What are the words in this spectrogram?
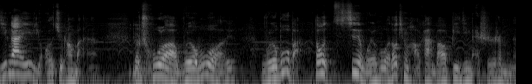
应该有的剧场版，就出了五六部，五六部吧，都新五六部都挺好看，包括 B 级美食什么的。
